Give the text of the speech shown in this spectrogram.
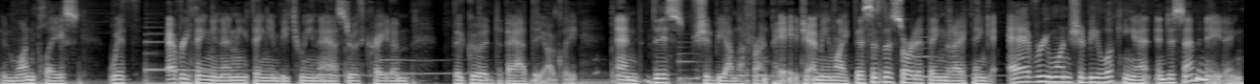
in one place with everything and anything in between that has to do with kratom the good, the bad, the ugly. And this should be on the front page. I mean, like, this is the sort of thing that I think everyone should be looking at and disseminating.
